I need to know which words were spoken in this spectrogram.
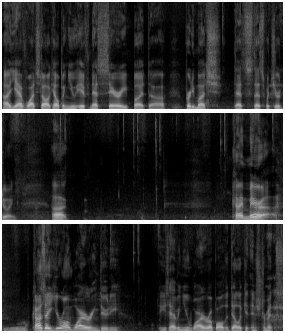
uh, you have Watchdog helping you if necessary, but uh, pretty much that's that's what you're doing. Uh, Chimera, Kaze, you're on wiring duty. He's having you wire up all the delicate instruments.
